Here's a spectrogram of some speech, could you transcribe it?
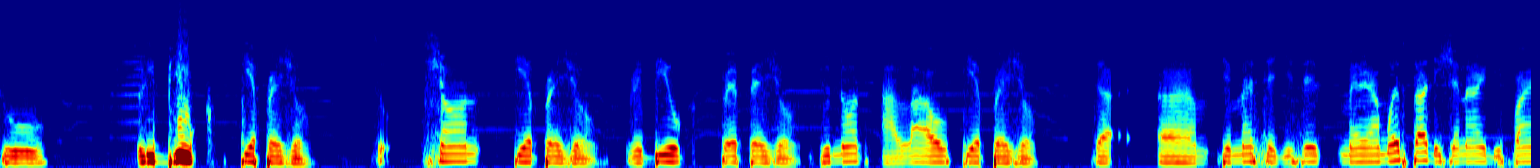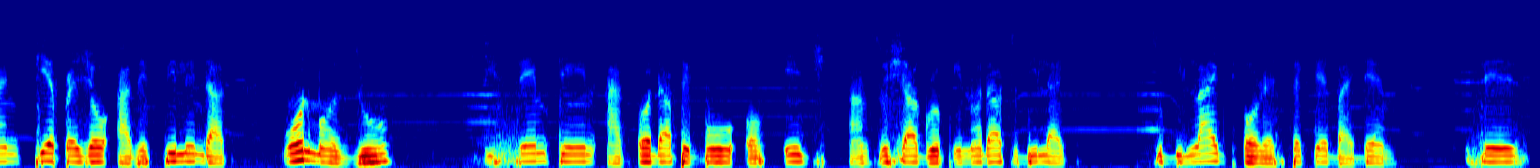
to rebuke peer pressure. So shun peer pressure, rebuke peer pressure. Do not allow peer pressure. The um, the message it says Merriam-Webster dictionary defines peer pressure as a feeling that one must do the same thing as other people of age and social group in order to be like to be liked or respected by them. It says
